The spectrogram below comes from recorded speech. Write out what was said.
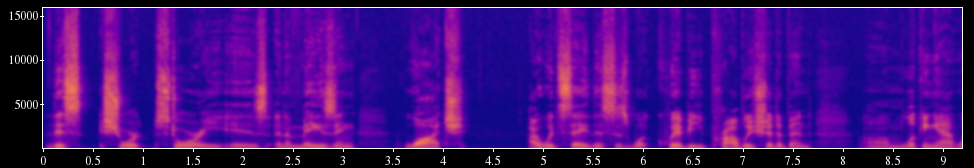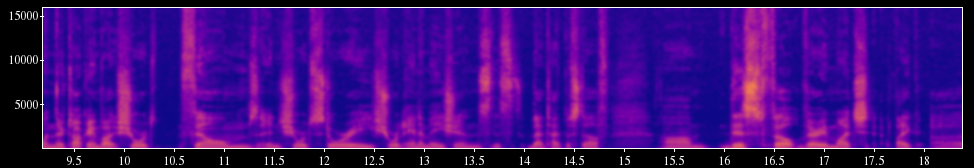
this short story is an amazing watch. I would say this is what Quibi probably should have been um, looking at when they're talking about short films and short story, short animations, this that type of stuff. Um, this felt very much like uh,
